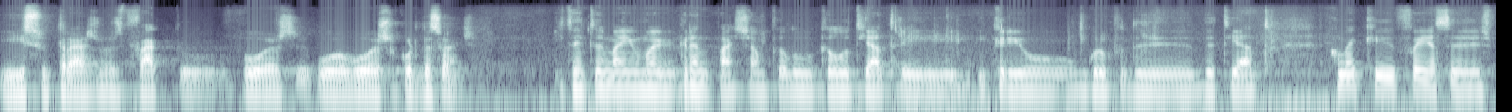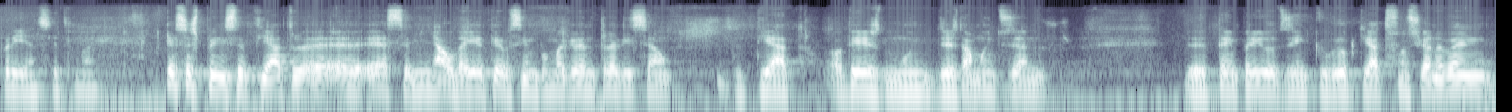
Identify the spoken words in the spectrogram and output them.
e isso traz-nos, de facto, boas, boas recordações. E tem também uma grande paixão pelo, pelo teatro e, e criou um grupo de, de teatro. Como é que foi essa experiência também? Essa experiência de teatro, eh, eh, essa minha aldeia teve sempre uma grande tradição de teatro, desde, muito, desde há muitos anos. Eh, tem períodos em que o grupo teatro funciona bem,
